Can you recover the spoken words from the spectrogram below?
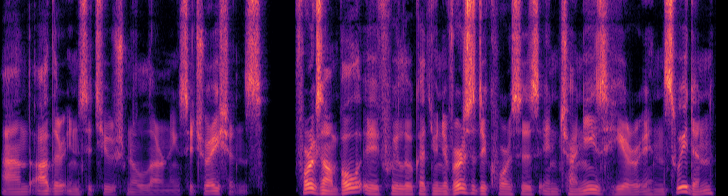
and other institutional learning situations. For example, if we look at university courses in Chinese here in Sweden,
